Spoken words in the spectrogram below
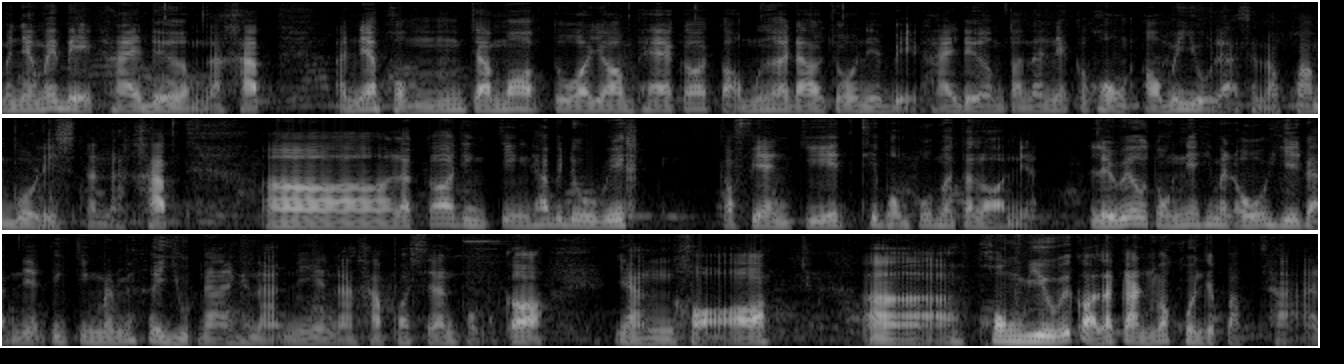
มันยังไม่เบรกไฮเดิมนะครับ อันนี้ผมจะมอบตัวยอมแพ้ก็ต่อเมื่อดาวโจนส์เนี่ย break high เดิม ตอนนั้นเนี่ยก็คงเอาไม่อยู่แหละสำหรับความ bullish นะครับแล้วก็จริงๆ ถ้าไปดู VIX กับ Fear and Greed ที่ผมพูดมาตลอดเนี่ยเลเวลตรงเนี้ยที่มัน overheat แบบเนี้ยจริงๆ มันไม่เคยอยู่นานขนาดนี้นะครับ เพราะฉะนั้นผมก็ยังขอคงวิวไว้ก่อนแล้วกันว่าควรจะปรับฐาน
